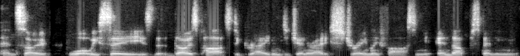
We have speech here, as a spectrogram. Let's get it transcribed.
And so what we see is that those parts degrade and degenerate extremely fast, and you end up spending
